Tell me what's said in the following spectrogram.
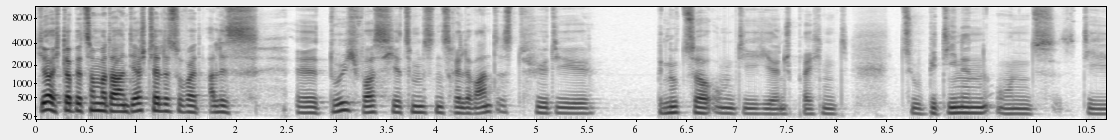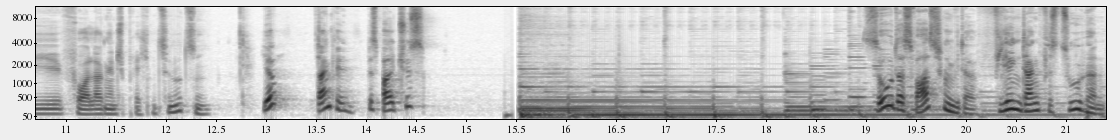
Ja, ich glaube, jetzt haben wir da an der Stelle soweit alles äh, durch, was hier zumindest relevant ist für die Benutzer, um die hier entsprechend zu bedienen und die Vorlagen entsprechend zu nutzen. Ja, danke. Bis bald. Tschüss. So, das war's schon wieder. Vielen Dank fürs Zuhören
